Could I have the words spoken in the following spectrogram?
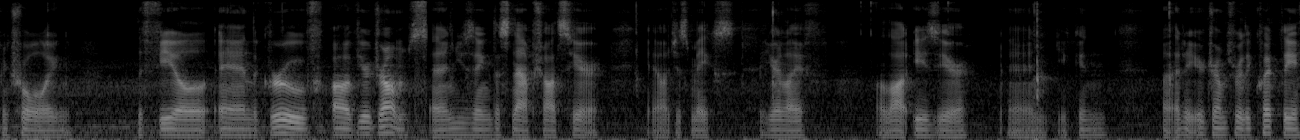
controlling the feel and the groove of your drums and using the snapshots here you know it just makes your life a lot easier and you can uh, edit your drums really quickly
